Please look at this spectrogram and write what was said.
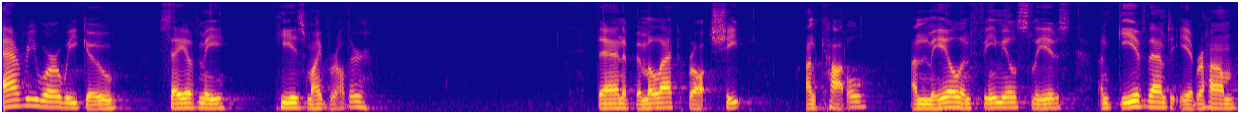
Everywhere we go, say of me, He is my brother. Then Abimelech brought sheep and cattle and male and female slaves and gave them to Abraham,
